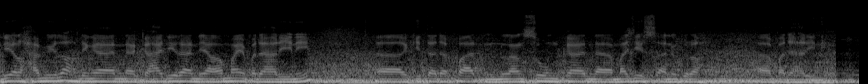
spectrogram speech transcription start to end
Jadi alhamdulillah dengan kehadiran yang ramai pada hari ini kita dapat melangsungkan uh, majlis anugerah uh, pada hari ini.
